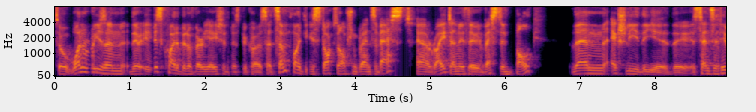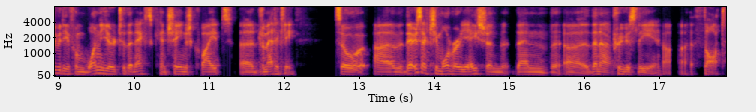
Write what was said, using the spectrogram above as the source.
So one reason there is quite a bit of variation is because at some point these stocks and option grants vest, uh, right? And if they vest in bulk, then actually the the sensitivity from one year to the next can change quite uh, dramatically. So uh, there is actually more variation than uh, than I previously uh, thought.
